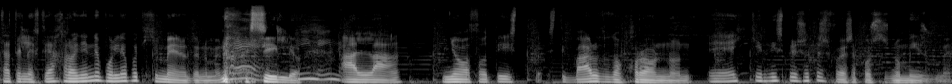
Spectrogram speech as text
τα τελευταία χρόνια είναι πολύ αποτυχημένο το Ηνωμένο Ναι, Βασίλειο. Είναι, είναι. Αλλά νιώθω ότι στ- στην πάροδο των χρόνων ε, έχει κερδίσει περισσότερες φορές από όσες νομίζουμε.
